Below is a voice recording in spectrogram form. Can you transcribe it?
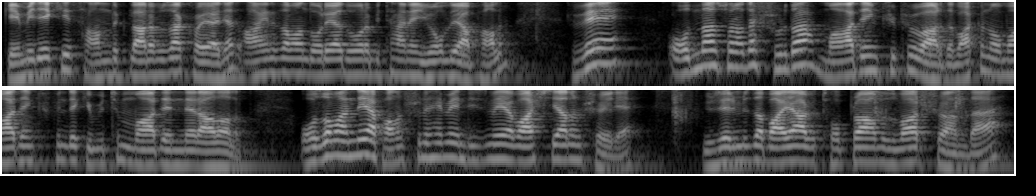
gemideki sandıklarımıza koyacağız. Aynı zamanda oraya doğru bir tane yol yapalım. Ve ondan sonra da şurada maden küpü vardı. Bakın o maden küpündeki bütün madenleri alalım. O zaman ne yapalım? Şunu hemen dizmeye başlayalım şöyle. Üzerimizde bayağı bir toprağımız var şu anda.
